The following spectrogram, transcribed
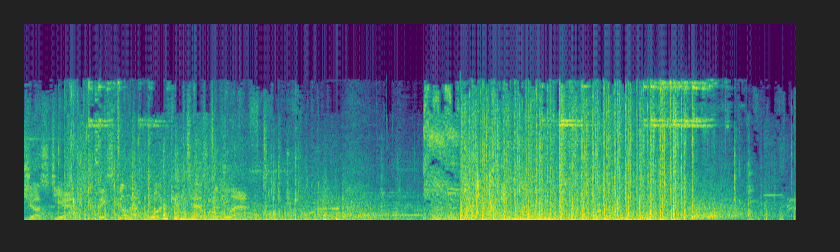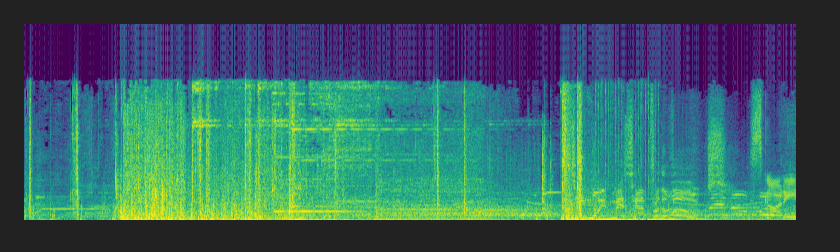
just yet. They still have one contestant left. Team-wide mishap for the Vogues. Scotty,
